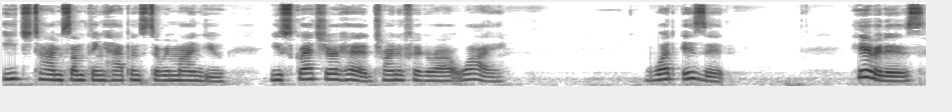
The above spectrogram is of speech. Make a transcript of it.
each time something happens to remind you, you scratch your head trying to figure out why. What is it? Here it is.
